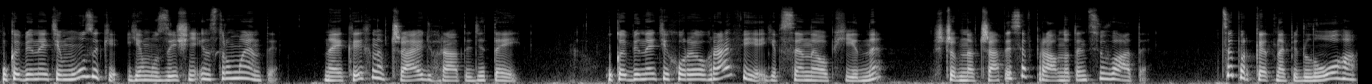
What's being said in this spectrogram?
У кабінеті музики є музичні інструменти, на яких навчають грати дітей. У кабінеті хореографії є все необхідне, щоб навчатися вправно танцювати. Це паркетна підлога,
